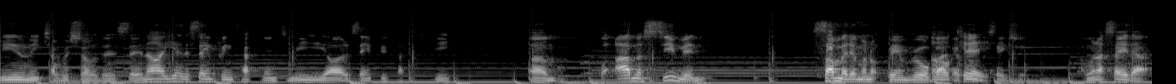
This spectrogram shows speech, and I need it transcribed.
leaning on each other's shoulders, saying, "Oh yeah, the same thing's happening to me. Oh, the same thing's happening to me." Um, but I'm assuming some of them are not being real about Okay. their conversation. And when I say that,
